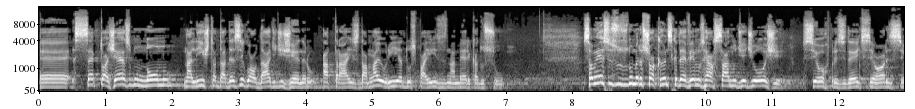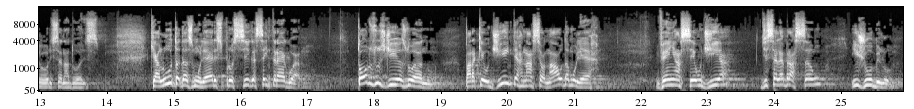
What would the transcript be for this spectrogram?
é, 79 na lista da desigualdade de gênero, atrás da maioria dos países na América do Sul. São esses os números chocantes que devemos realçar no dia de hoje, senhor presidente, senhoras e senhores senadores. Que a luta das mulheres prossiga sem trégua, todos os dias do ano, para que o Dia Internacional da Mulher venha a ser um dia de celebração e júbilo,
